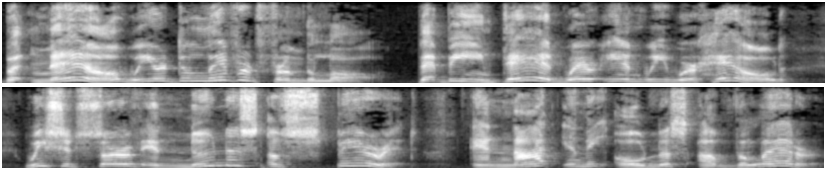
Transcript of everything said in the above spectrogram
But now we are delivered from the law that being dead wherein we were held, we should serve in newness of spirit and not in the oldness of the letter.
